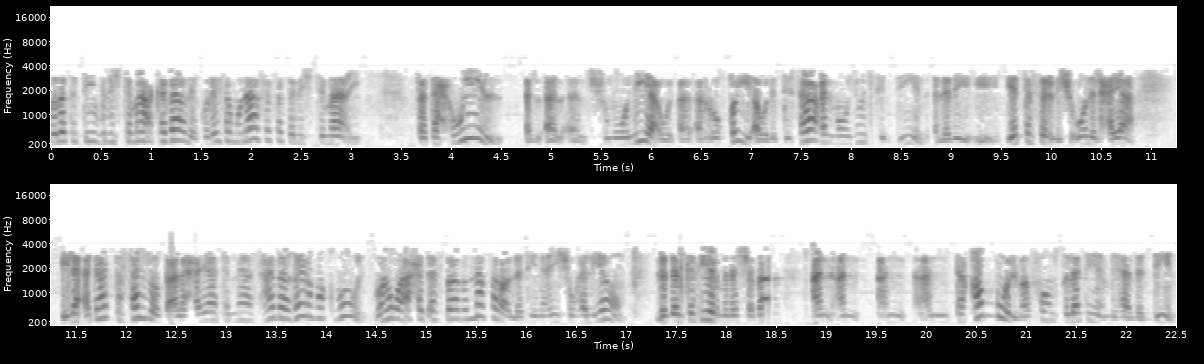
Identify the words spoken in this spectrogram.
صلة الدين بالاجتماع كذلك وليس منافسة الاجتماعي فتحويل الشمولية أو الرقي أو الاتساع الموجود في الدين الذي يتسع لشؤون الحياة إلى أداة تسلط على حياة الناس هذا غير مقبول وهو أحد أسباب النفرة التي نعيشها اليوم. لدى الكثير من الشباب عن عن عن عن تقبل مفهوم صلتهم بهذا الدين.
